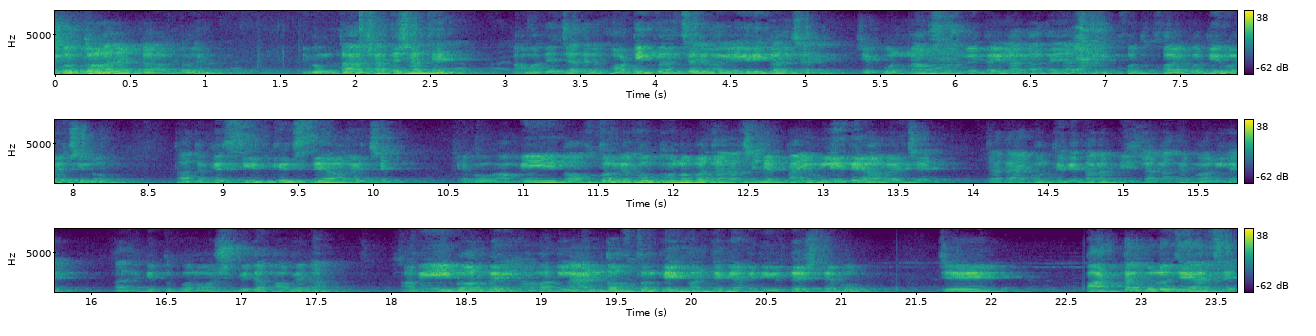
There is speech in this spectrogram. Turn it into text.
সত্তর হাজার টাকা করে। এবং তার সাথে সাথে আমাদের যাদের হর্টিকালচার এবং এগ্রিকালচারে যে বন্যা প্রভাবিত এলাকাতে ক্ষত- ক্ষয়ক্ষতি হয়েছিল, তাদেরকে সিড কিটস দেওয়া হয়েছে। এবং আমি দফতরকে খুব ধন্যবাদ জানাচ্ছি যে টাইমলি দেওয়া হয়েছে, যাতে এখন থেকে তারা বীজ লাগাতে পারলে তাদের কিন্তু কোনো অসুবিধা হবে না। আমি এই মর্মেই আমার ল্যান্ড দফতরকে এখান থেকে আমি নির্দেশ দেব যে পাট্টাগুলো যে আছে,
